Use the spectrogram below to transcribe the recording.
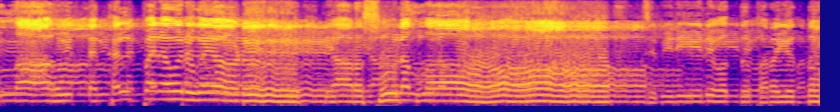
അള്ളാഹുവിന്റെ കൽപ്പന വരികയാണ്. യാ ജിബിരിയിൽ വന്ന് പറയുന്നു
